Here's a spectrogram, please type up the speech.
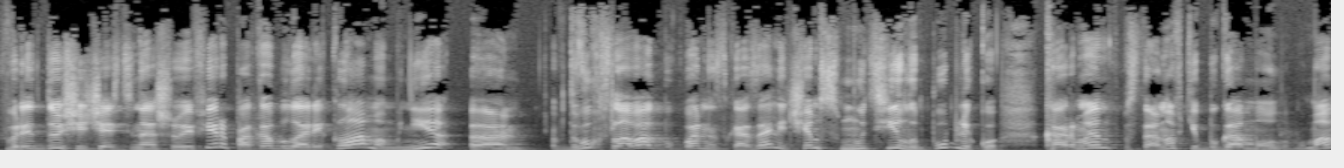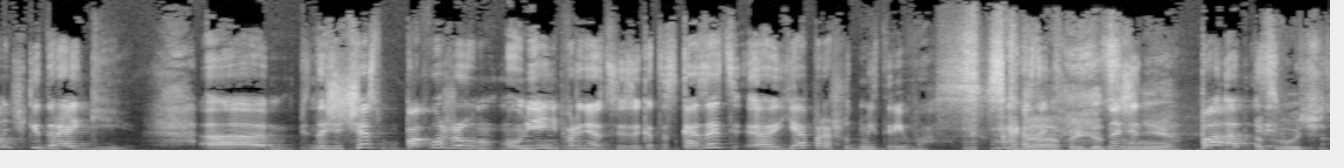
в предыдущей части нашего эфира, пока была реклама, мне э, в двух словах буквально сказали, чем смутила публику Кармен в постановке Богомолова. Мамочки дорогие, э, значит, сейчас, похоже, у меня не вернется язык это сказать, Э, я прошу Дмитрий вас сказать. Да, придется Значит, мне па- озвучить.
